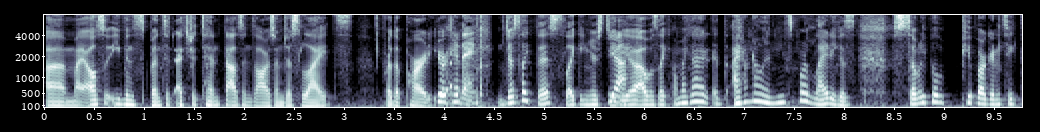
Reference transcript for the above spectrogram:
um, I also even spent an extra ten thousand dollars on just lights for the party. You're kidding. Just like this, like in your Yeah. studio, I was like, oh my god, I don't know, it needs more lighting because so many people people are gonna take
